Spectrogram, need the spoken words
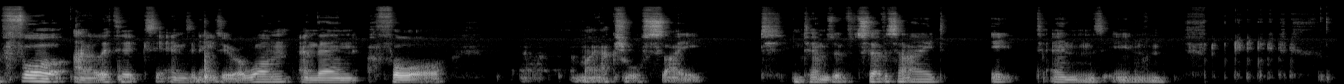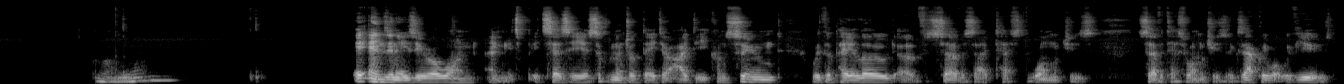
For analytics, it ends in A01. And then for uh, my actual site, in terms of server side, it ends in one. It ends in A01 and it says here supplemental data ID consumed with the payload of server side test 1, which is server test 1, which is exactly what we've used.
